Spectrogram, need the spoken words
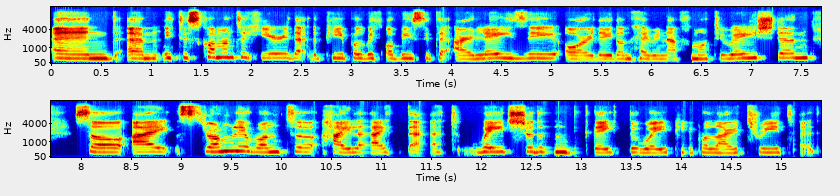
And um, it is common to hear that the people with obesity are lazy or they don't have enough motivation. So I strongly want to highlight that weight shouldn't dictate the way people are treated.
